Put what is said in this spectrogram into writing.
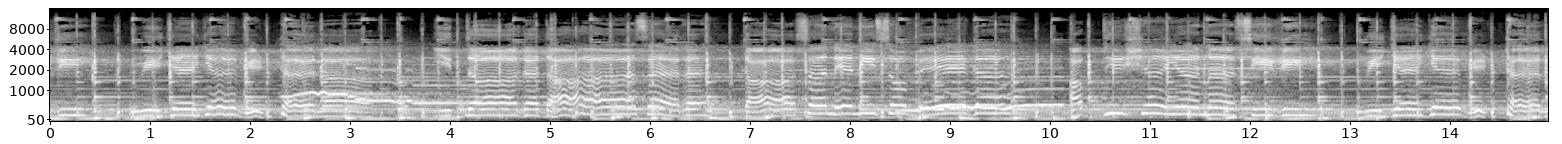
ಸಿರಿ ವಿಜಯ ವಿಠಲ ಇದ್ದಾಗ ದಾಸರ ದಾಸನೆನಿಸೋ ಬೇಗ ಅಬ್ಧಿಶಯನ ಸಿರಿ ವಿಜಯ ವಿಠಲ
